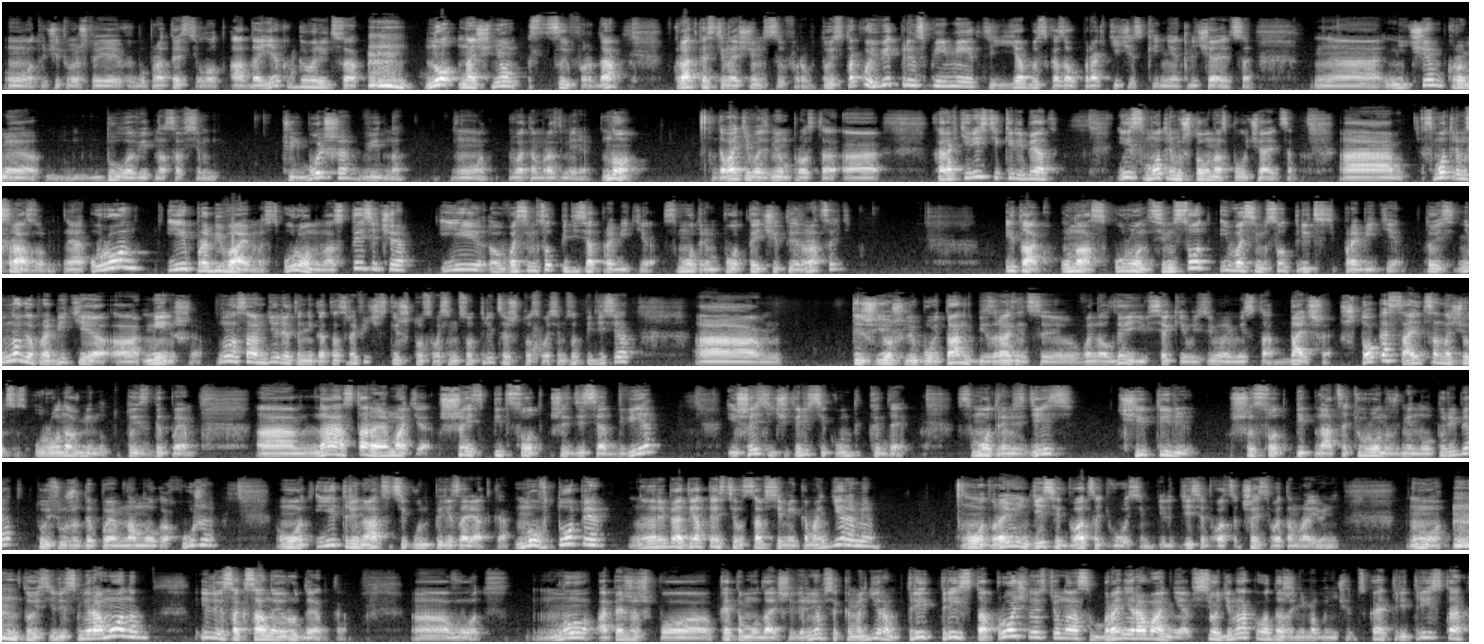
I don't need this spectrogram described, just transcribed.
Вот, учитывая, что я ее как бы протестил от А до Я, как говорится. Но начнем с цифр, да. В краткости начнем с цифр. То есть такой вид, в принципе, имеет, я бы сказал, практически не отличается э, ничем, кроме дула видно совсем чуть больше, видно вот, в этом размере. Но давайте возьмем просто э, характеристики, ребят. И смотрим, что у нас получается. А, смотрим сразу. Э, урон и пробиваемость. Урон у нас 1000 и 850 пробития. Смотрим по Т14. Итак, у нас урон 700 и 830 пробития. То есть немного пробития а, меньше. Но на самом деле это не катастрофически, что с 830, что с 850. А, ты шьешь любой танк без разницы в НЛД и всякие уязвимые места. Дальше. Что касается насчет урона в минуту, то есть ДПМ. А, на старой мате 6562 и 6,4 секунды КД. Смотрим здесь 4615 урона в минуту, ребят. То есть уже ДПМ намного хуже. Вот, и 13 секунд перезарядка. Ну, в топе, ребят, я тестил со всеми командирами. Вот, в районе 10.28 или 10.26 в этом районе. Ну, то есть или с Мирамоном, или с Оксаной Руденко. А, вот. Но, опять же, по, к этому дальше вернемся. К командирам 3, 300 прочность у нас, бронирование все одинаково, даже не могу ничего сказать, 3300.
